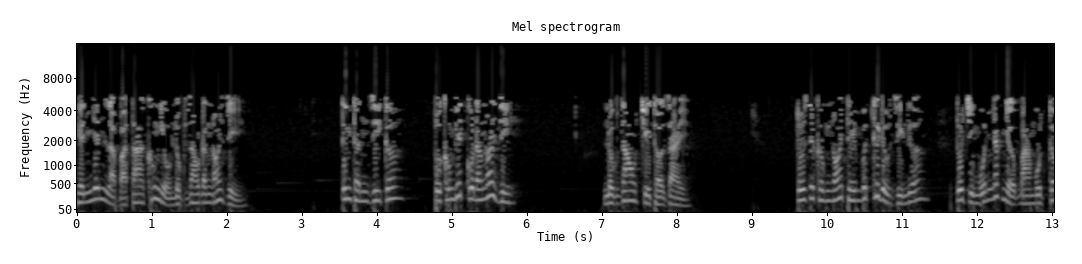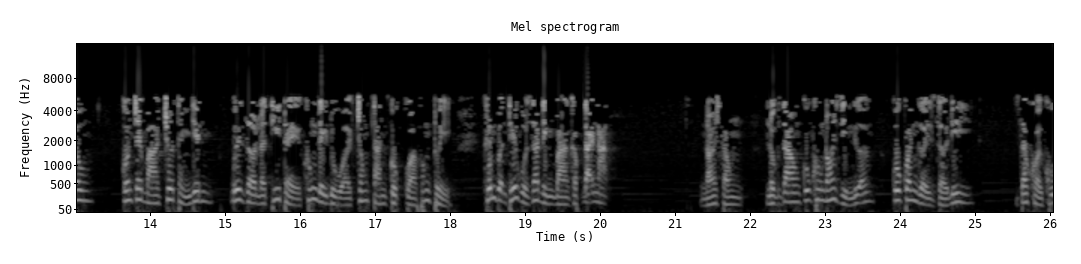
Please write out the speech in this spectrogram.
Hiển nhiên là bà ta không hiểu Lục Giao đang nói gì Tinh thần gì cơ? Tôi không biết cô đang nói gì. Lục Giao chỉ thở dài. Tôi sẽ không nói thêm bất cứ điều gì nữa. Tôi chỉ muốn nhắc nhở bà một câu. Con trai bà chưa thành niên, Bây giờ là thi thể không đầy đủ ở trong tàn cục của phong thủy, Khiến vận thế của gia đình bà gặp đại nạn. Nói xong, Lục Giao cũng không nói gì nữa. Cô quay người rời đi. Ra khỏi khu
